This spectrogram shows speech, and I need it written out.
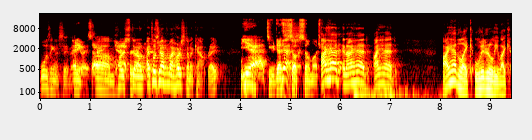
What was I gonna say? Then? Anyway, sorry. Um, Yeah, I Hearthstone. what I, told you I have my Hearthstone account, right? Yeah, dude, that Yes. sucks so much. I had and I had I had I had like literally like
